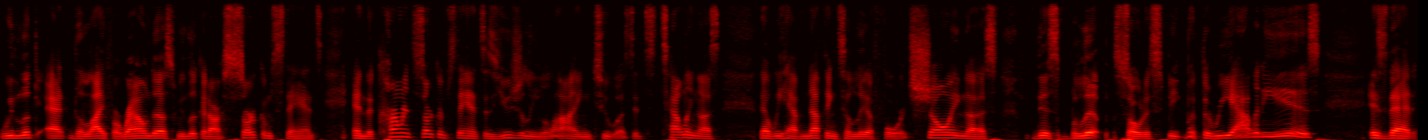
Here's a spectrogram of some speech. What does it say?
We look at the life around us, we look at our circumstance, and the current circumstance is usually lying to us. It's telling us that we have nothing to live for. It's showing us this blip, so to speak. But the reality is, is that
